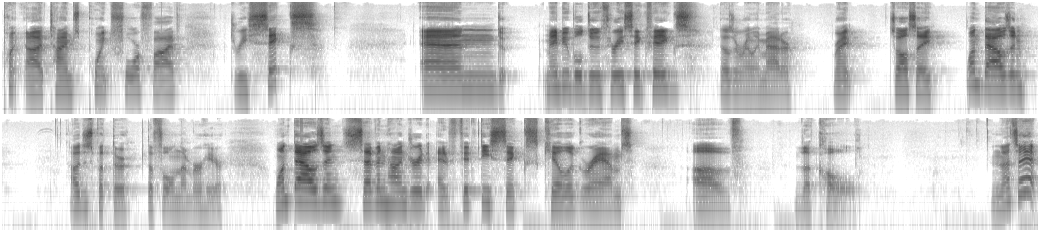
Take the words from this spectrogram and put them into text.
point, uh, times 0.4536 and maybe we'll do three sig figs. Doesn't really matter right? So i'll say 1000 i'll just put the, the full number here. 1756 kilograms of the coal and that's it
